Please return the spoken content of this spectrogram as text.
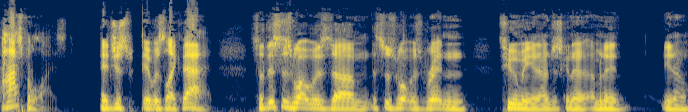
hospitalized. It just it was like that. So this is what was um this is what was written to me, and I'm just gonna I'm gonna you know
